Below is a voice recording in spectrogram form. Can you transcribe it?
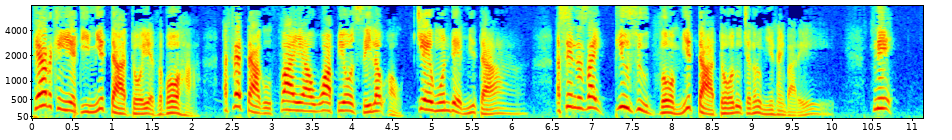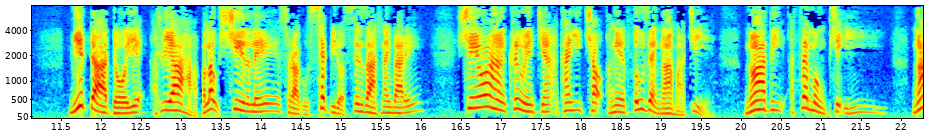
ဘုရားသခင်ရဲ့ဒီမေတ္တာတော်ရဲ့သဘောဟာအသက်တာကိုသာယာဝပြောစေလောက်အောင်ကျယ်ဝန်းတဲ့မေတ္တာအစဉ်တစိုက်ပြုစုသောမေတ္တာတော်လို့ကျွန်တော်တို့မြင်နိုင်ပါတယ်နှစ်မေတ္တာတော်ရဲ့အလျားဟာဘလောက်ရှည်သလဲဆိုတာကိုဆက်ပြီးတော့စဉ်းစားနိုင်ပါတယ်ရှင်ယောဟန်ခရစ်ဝင်ကျမ်းအခန်းကြီး6အငယ်35မှာကြည့်ရင်ငါသည်အသက်မုံဖြစ်၏ငါ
